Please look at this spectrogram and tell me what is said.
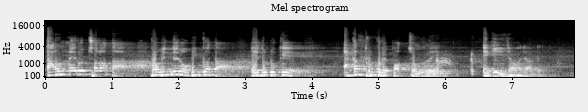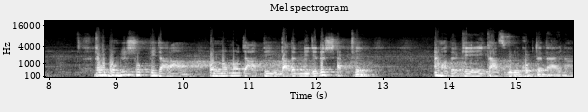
তারুণ্যের উচ্ছলতা, প্রবীণদের অভিজ্ঞতা এই দুটোকে একাত্র করে পথ চললে এগিয়ে যাওয়া যাবে। কিন্তু বহিঃশক্তি যারা অন্যান্য জাতি তাদের নিজেদের স্বার্থে আমাদেরকে এই কাজগুলো করতে দেয় না।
